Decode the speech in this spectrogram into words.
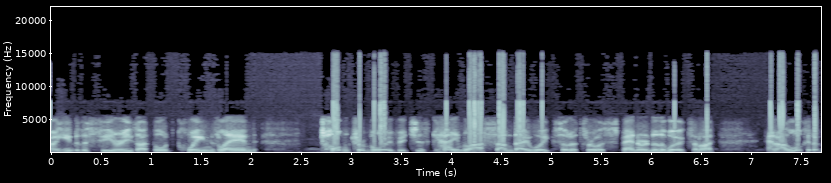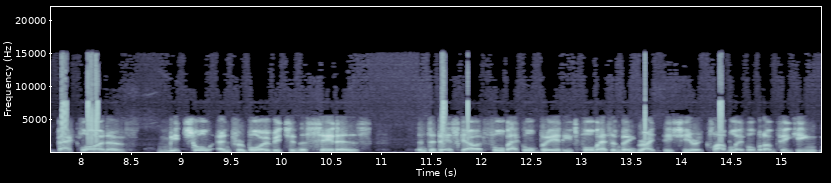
going into the series. I thought Queensland Tom Trbojević's game last Sunday week sort of threw a spanner into the works, and I and I look at a back line of Mitchell and Trbojević in the centres, and Tedesco at fullback, albeit his form hasn't been great this year at club level, but I'm thinking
